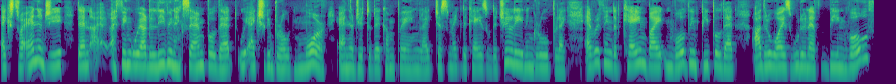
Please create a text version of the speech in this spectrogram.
extra energy, then I, I, think we are the living example that we actually brought more energy to the campaign. Like just make the case of the cheerleading group, like everything that came by involving people that otherwise wouldn't have been involved,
